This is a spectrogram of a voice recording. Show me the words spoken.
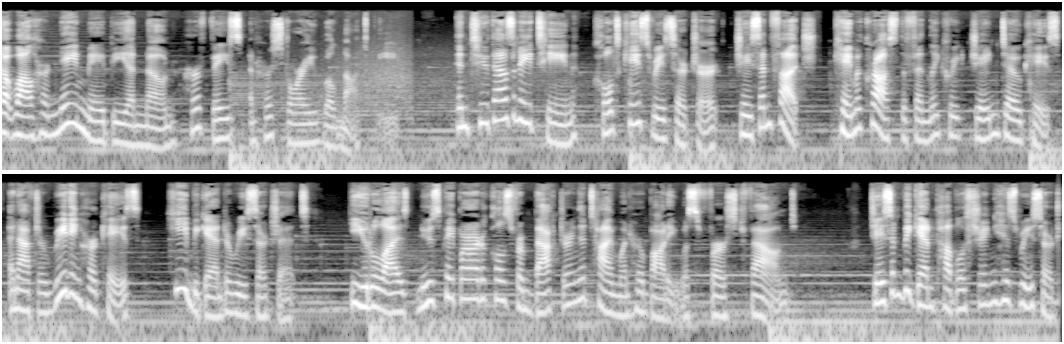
that while her name may be unknown, her face and her story will not be. In 2018, cold case researcher Jason Futch came across the Finley Creek Jane Doe case, and after reading her case, he began to research it. He utilized newspaper articles from back during the time when her body was first found. Jason began publishing his research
